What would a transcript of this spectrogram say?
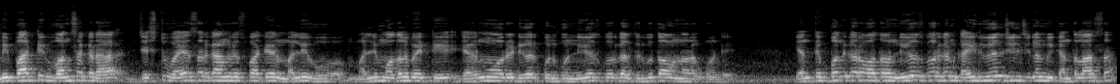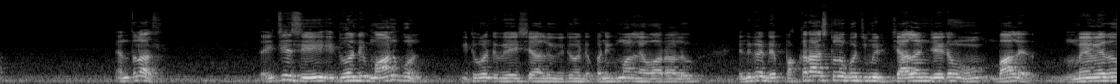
మీ పార్టీకి వన్స్ అక్కడ జస్ట్ వైఎస్ఆర్ కాంగ్రెస్ పార్టీ అని మళ్ళీ మళ్ళీ మొదలుపెట్టి జగన్మోహన్ రెడ్డి గారు కొన్ని కొన్ని నియోజకవర్గాలు తిరుగుతూ ఉన్నారు అనుకోండి ఎంత ఇబ్బందికర వాతావరణం. నియోజకవర్గానికి ఐదు వేలు చీల్చినా మీకు ఎంత లాసా ఎంత లాస్ దయచేసి ఇటువంటి మానుకోండి. ఇటువంటి వేషాలు ఇటువంటి పనికిమాల వ్యవహారాలు. ఎందుకంటే పక్క రాష్ట్రంలోకి వచ్చి మీరు ఛాలెంజ్ చేయడం బాగాలేదు మేమేదో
